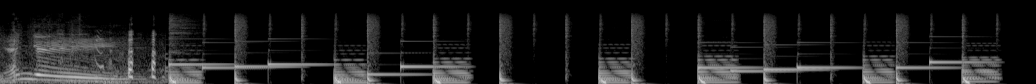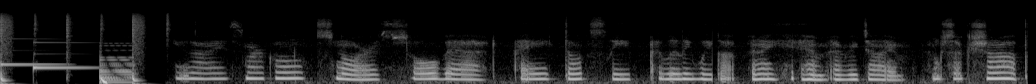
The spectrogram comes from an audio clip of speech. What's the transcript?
Yenge. every time. I'm just like, shut up,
